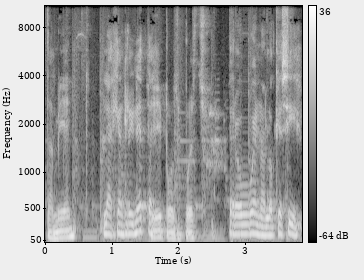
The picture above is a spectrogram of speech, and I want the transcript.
también. La Henry neta. Sí, por supuesto. Pero bueno, lo que sí.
